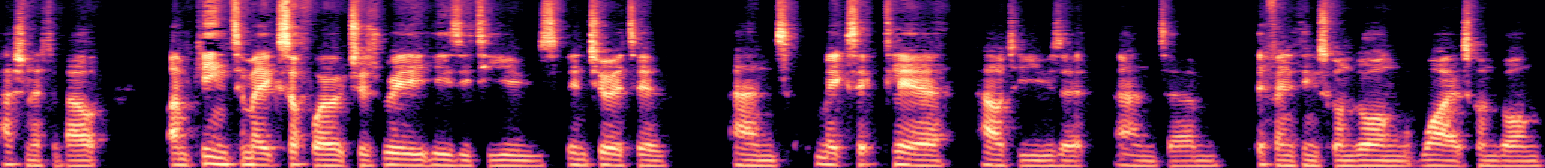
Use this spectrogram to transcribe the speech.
passionate about. I'm keen to make software which is really easy to use, intuitive, and makes it clear how to use it. And um, if anything's gone wrong, why it's gone wrong.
